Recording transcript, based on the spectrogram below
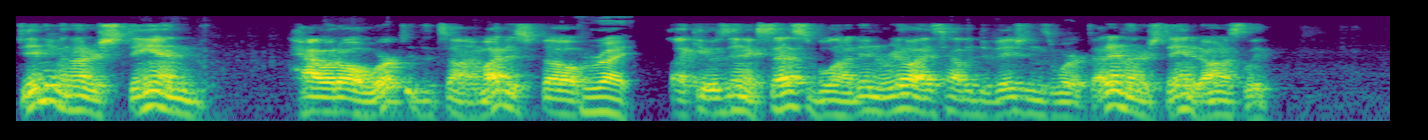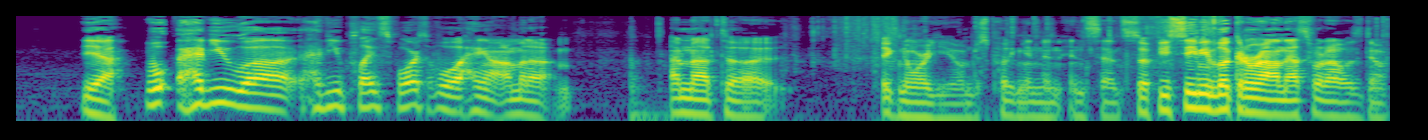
didn't even understand how it all worked at the time. I just felt Right. Like it was inaccessible, and I didn't realize how the divisions worked. I didn't understand it honestly. Yeah. Well, have you uh have you played sports? Well, hang on. I'm gonna. I'm not uh, ignoring you. I'm just putting in an incense. So if you see me looking around, that's what I was doing.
